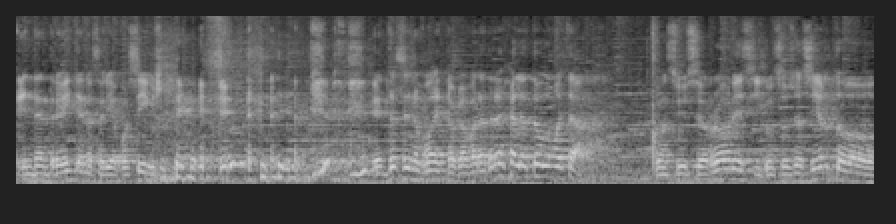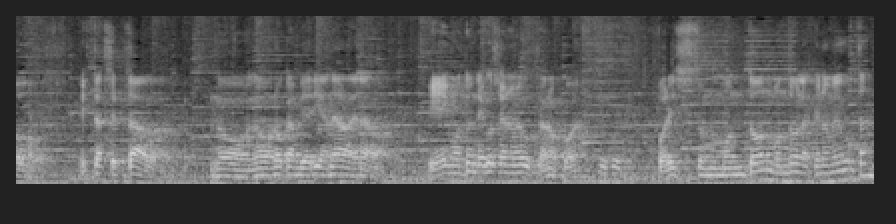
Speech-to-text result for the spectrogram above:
esta entrevista no sería posible. Entonces no podés tocar para atrás, déjalo todo como está. Con sus errores y con sus aciertos está aceptado. No, no, no cambiaría nada de nada. Y hay un montón de cosas que no me gustan, ojo. eh. Por eso son un montón, un montón las que no me gustan,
